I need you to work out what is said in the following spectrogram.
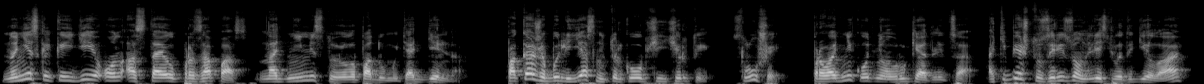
Но несколько идей он оставил про запас. Над ними стоило подумать отдельно. Пока же были ясны только общие черты. «Слушай», – проводник отнял руки от лица, – «а тебе что за резон лезть в это дело, а?»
